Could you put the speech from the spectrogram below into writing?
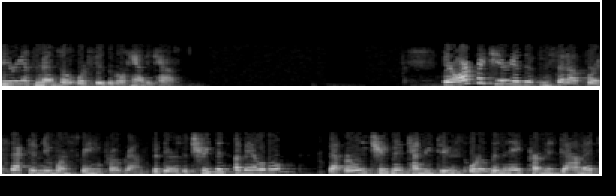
serious mental or physical handicaps. There are criteria that have been set up for effective newborn screening programs, that there is a treatment available, that early treatment can reduce or eliminate permanent damage,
